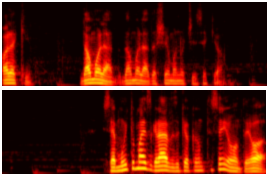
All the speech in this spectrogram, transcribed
Olha aqui. Dá uma olhada, dá uma olhada. Achei uma notícia aqui, ó. Isso é muito mais grave do que aconteceu ontem, ó.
